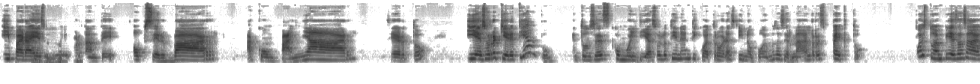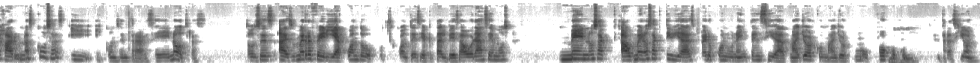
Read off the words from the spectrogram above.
Y para eso es muy importante observar, acompañar, ¿cierto? Y eso requiere tiempo. Entonces, como el día solo tiene 24 horas y no podemos hacer nada al respecto, pues tú empiezas a dejar unas cosas y, concentrarse en otras. Entonces, a eso me refería cuando, cuando te decía que tal vez ahora hacemos menos, menos actividades, pero con una intensidad mayor, con mayor como, foco, con concentración.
